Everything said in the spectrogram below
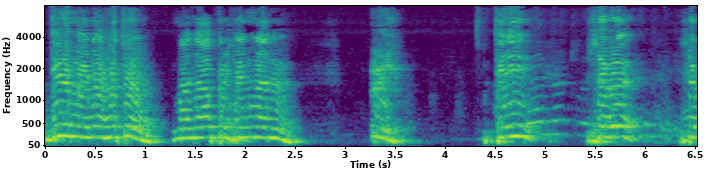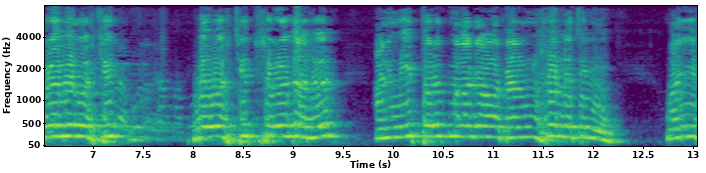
दीड महिना होतो. माझं ऑपरेशन झालं. त्यांनी सगळं सगळं व्यवस्थित व्यवस्थित सगळं झालं. आणि मी परत मला गावाकडून सोडलं त्यांनी माझी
